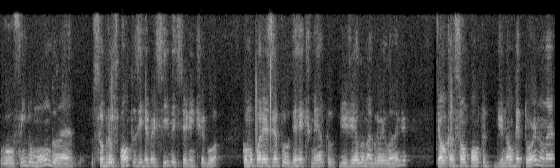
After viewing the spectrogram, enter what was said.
o fim do mundo, né, sobre os pontos irreversíveis que a gente chegou, como por exemplo o derretimento de gelo na Groenlândia, que alcançou um ponto de não retorno, né?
